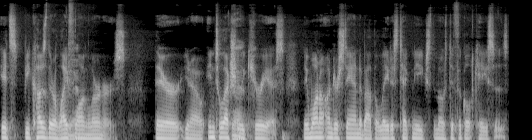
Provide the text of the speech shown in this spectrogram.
It's because they're lifelong yeah. learners. They're, you know, intellectually curious. They want to understand about the latest techniques, the most difficult cases.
